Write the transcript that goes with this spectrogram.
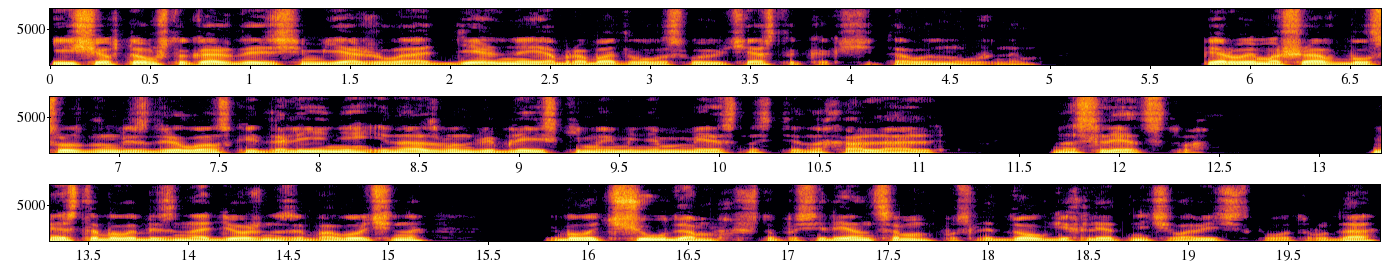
И еще в том, что каждая семья жила отдельно и обрабатывала свой участок, как считала нужным. Первый машав был создан в Бездрелонской долине и назван библейским именем местности Нахалаль наследство. Место было безнадежно заболочено, и было чудом, что поселенцам после долгих лет нечеловеческого труда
